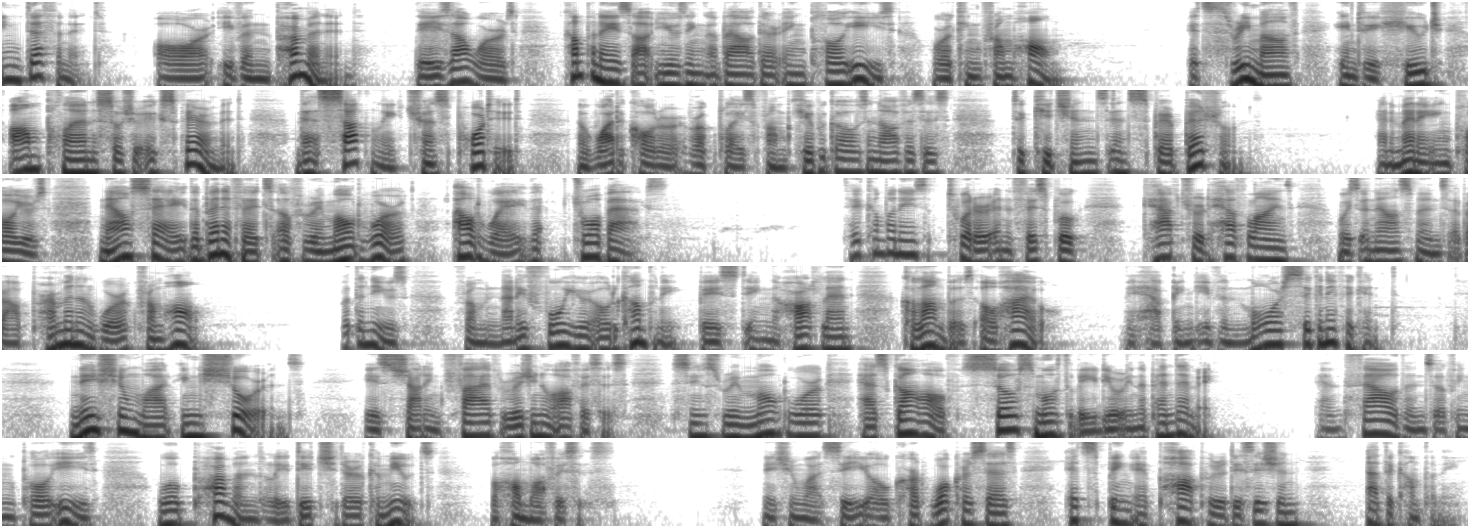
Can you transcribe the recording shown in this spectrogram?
Indefinite or even permanent. These are words companies are using about their employees working from home. It's three months into a huge, unplanned social experiment that suddenly transported the white collar workplace from cubicles and offices to kitchens and spare bedrooms. And many employers now say the benefits of remote work outweigh the drawbacks. Tech companies Twitter and Facebook captured headlines with announcements about permanent work from home. But the news from a 94 year old company based in the heartland, Columbus, Ohio, may have been even more significant. Nationwide Insurance is shutting five regional offices since remote work has gone off so smoothly during the pandemic, and thousands of employees will permanently ditch their commutes for home offices. Nationwide CEO Kirt Walker says it's been a popular decision at the company.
